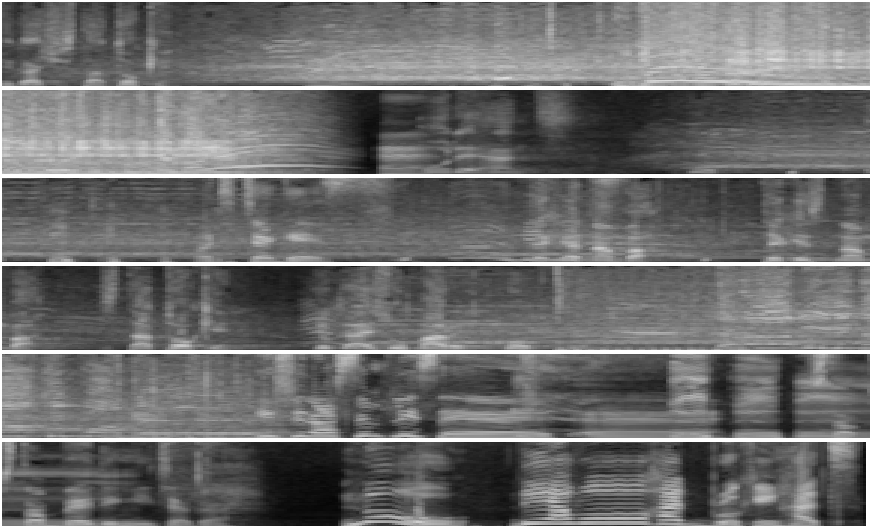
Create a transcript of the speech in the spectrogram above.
You guys should start talking. Hold their hands. Go. Or to check guess. Take a number. Take his number. Start talking. You guys will marry. Go. He should have simply said, uh, stop, stop bedding each other. No, they have all had broken hearts.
